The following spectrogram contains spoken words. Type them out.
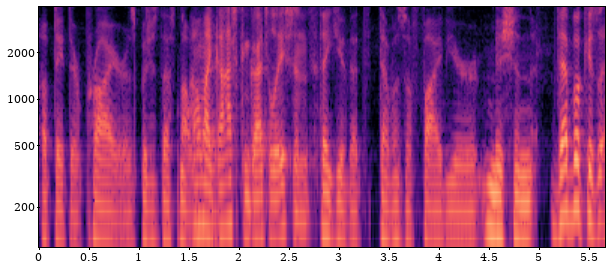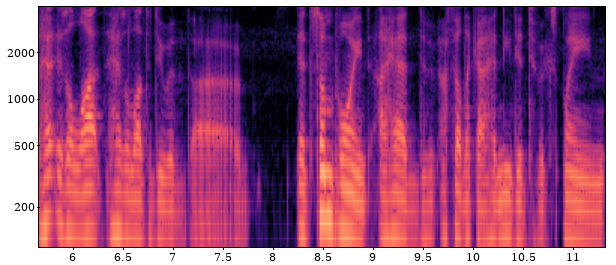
update their priors, but just that's not. Oh my I- gosh, congratulations. Thank you. That that was a five year mission. That book is is a lot has a lot to do with. Uh, at some point, I had I felt like I had needed to explain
